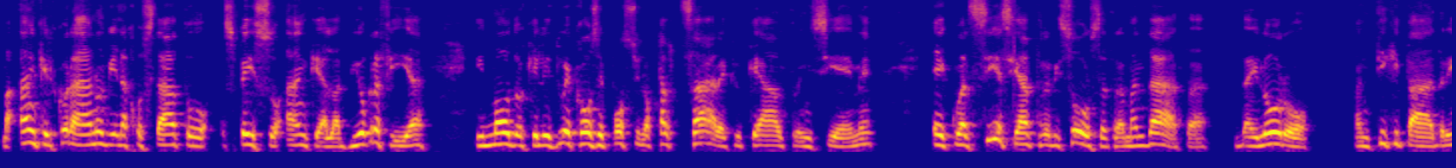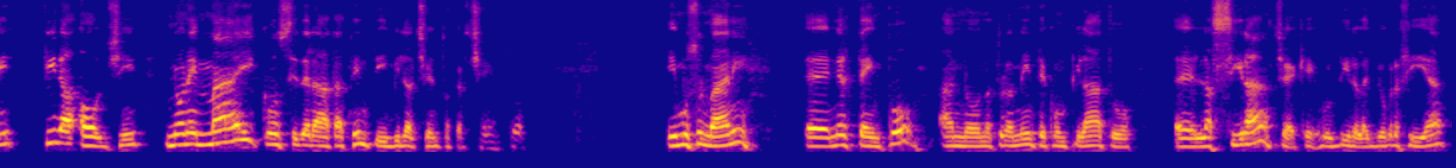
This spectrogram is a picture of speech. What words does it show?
ma anche il Corano viene accostato spesso anche alla biografia in modo che le due cose possano calzare più che altro insieme e qualsiasi altra risorsa tramandata dai loro antichi padri fino a oggi non è mai considerata attendibile al 100%. I musulmani eh, nel tempo hanno naturalmente compilato eh, la Sira, cioè che vuol dire la biografia,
